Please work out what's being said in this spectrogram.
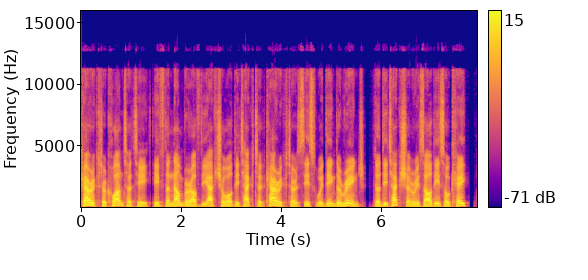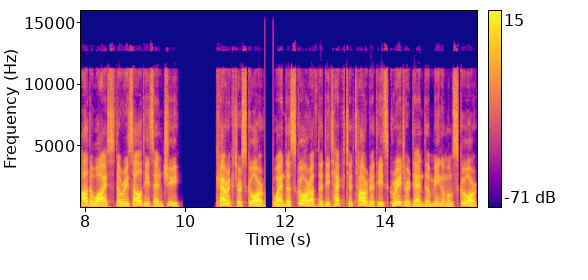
Character quantity If the number of the actual detected characters is within the range, the detection result is OK, otherwise the result is NG. Character score When the score of the detected target is greater than the minimum score,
